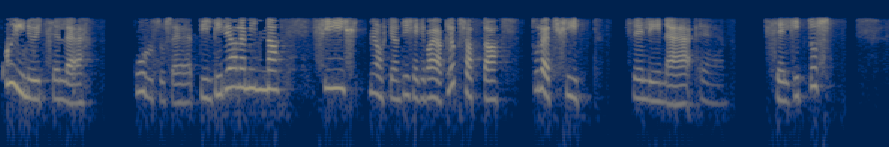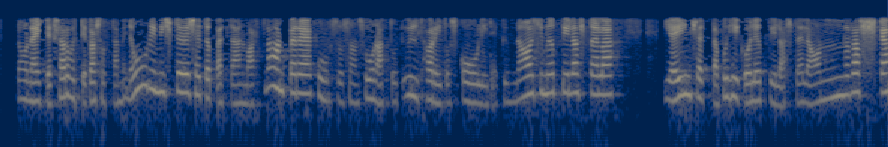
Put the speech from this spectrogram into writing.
kui nüüd selle kursuse pildi peale minna, siis minu arust ei olnud isegi vaja klõpsata, tuleb siit selline eh, selgitus, no näiteks arvuti kasutamine uurimistöös, et õpetaja on Mart Laanpere, kursus on suunatud üldhariduskoolide gümnaasiumiõpilastele ja ilmselt ta põhikooli õpilastele on raske,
